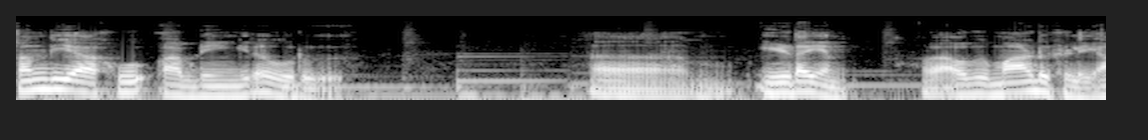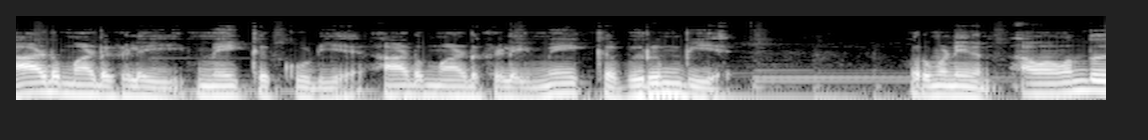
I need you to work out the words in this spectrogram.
சந்தியாகு அப்படிங்கிற ஒரு இடையன் அதாவது மாடுகளை ஆடு மாடுகளை மேய்க்கக்கூடிய ஆடு மாடுகளை மேய்க்க விரும்பிய ஒரு மனிதன். அவன் வந்து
